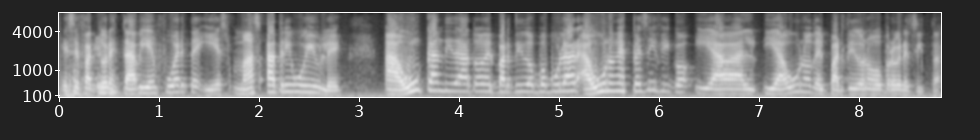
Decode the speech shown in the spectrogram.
Ese factor está bien fuerte y es más atribuible a un candidato del Partido Popular, a uno en específico y a, y a uno del Partido Nuevo Progresista.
